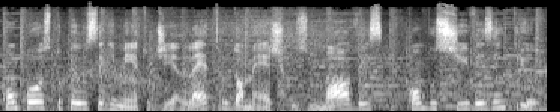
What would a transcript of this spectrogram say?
composto pelo segmento de eletrodomésticos, móveis e combustíveis, entre outros.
